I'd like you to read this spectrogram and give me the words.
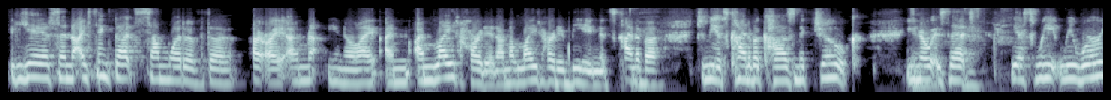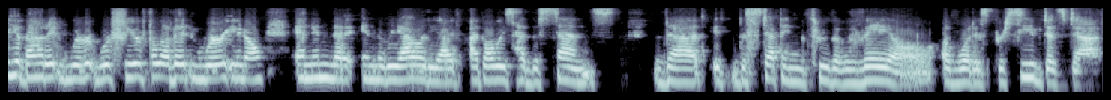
Yes, and I think that's somewhat of the. I, I'm not, you know, I, I'm I'm lighthearted. I'm a lighthearted being. It's kind of a, to me, it's kind of a cosmic joke. You yeah, know, is that yeah. yes, we we worry about it and we're we're fearful of it and we're you know, and in the in the reality, I've I've always had the sense that it, the stepping through the veil of what is perceived as death,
